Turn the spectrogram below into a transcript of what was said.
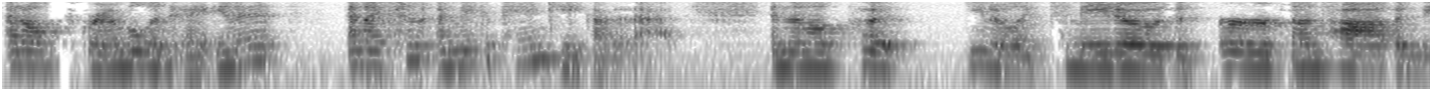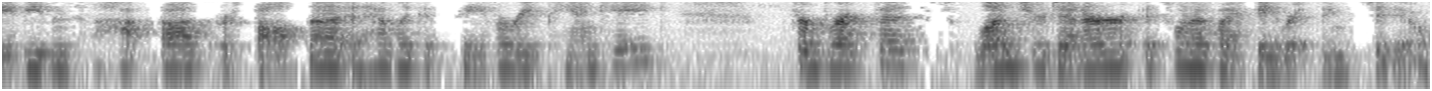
and I'll scramble an egg in it and I kind of I make a pancake out of that. And then I'll put, you know, like tomatoes and herbs on top and maybe even some hot sauce or salsa and have like a savory pancake for breakfast, lunch or dinner. It's one of my favorite things to do.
